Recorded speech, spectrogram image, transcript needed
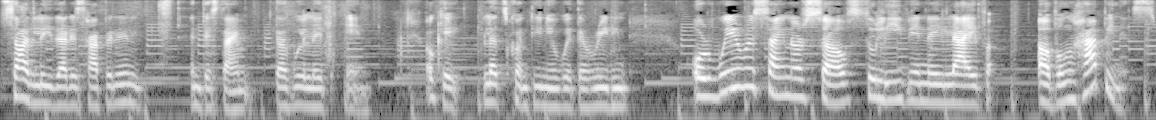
Sadly that is happening in this time that we live in. Okay let's continue with the reading. Or we resign ourselves to live in a life of unhappiness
